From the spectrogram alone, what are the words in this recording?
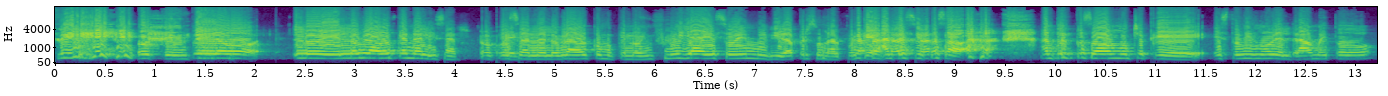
sí, okay. pero lo he logrado canalizar. O sea, lo he logrado como que no influya eso en mi vida personal, porque antes sí pasaba. antes pasaba mucho que esto mismo del drama y todo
